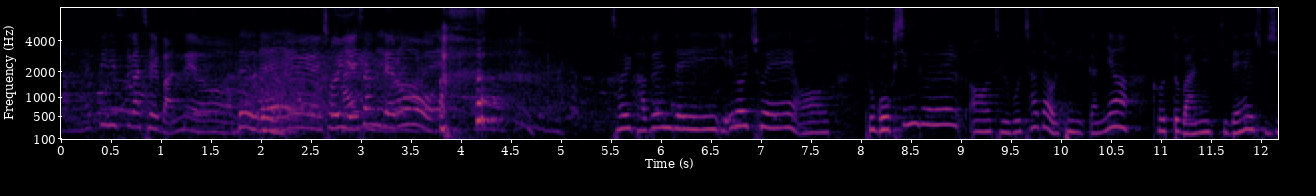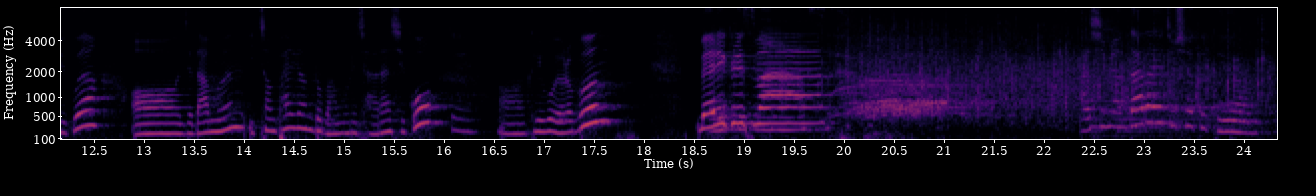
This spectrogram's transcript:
아, 해피니스가 제일 많네요. 네, 네. 저희 예상대로. 네. 저희 가비엔제이 1월 초에 어, 두곡 싱글 어, 들고 찾아올 테니까요. 그것도 많이 기대해 주시고요. 어, 이제 남은 2008년도 마무리 잘 하시고 네. 어, 그리고 여러분 메리, 메리 크리스마스. 아시면 따라해 주셔도 돼요.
